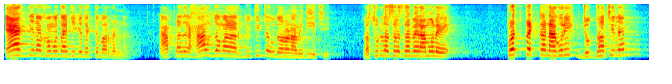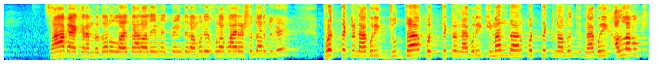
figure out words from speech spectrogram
একদিনে ক্ষমতায় টিকে থাকতে পারবেন না। আপনাদের হাল জমানার দুই, তিনটা উদাহরণ আমি দিয়েছি। রসুল্লাহ সাল্লামের আমলে প্রত্যেকটা নাগরিক যোদ্ধা ছিলেন। সাহাব একরাম রদানুল্লাহ তাল আলম আজমাইনদের আমলে খোলাফায় রাশেদার যুগে প্রত্যেকটা নাগরিক যোদ্ধা, প্রত্যেকটা নাগরিক ইমানদার, প্রত্যেকটা নাগরিক আল্লামুখী।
